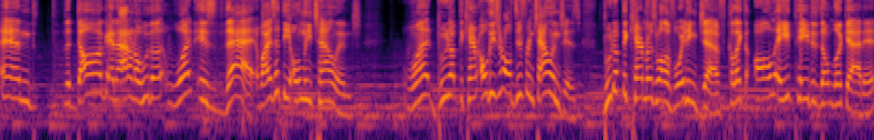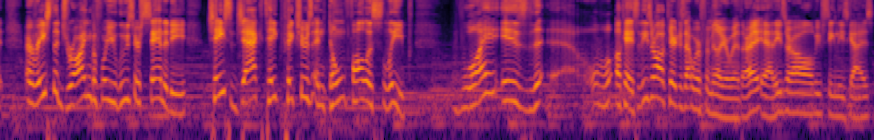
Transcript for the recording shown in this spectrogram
and the dog? And I don't know who the. What is that? Why is that the only challenge? What? Boot up the camera. Oh, these are all different challenges. Boot up the cameras while avoiding Jeff. Collect all eight pages, don't look at it. Erase the drawing before you lose your sanity. Chase Jack, take pictures, and don't fall asleep. What is the okay, so these are all characters that we're familiar with, right? Yeah, these are all we've seen these guys.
